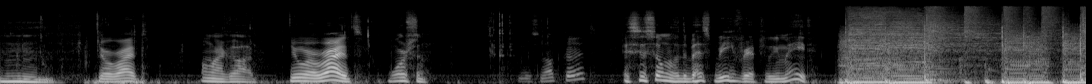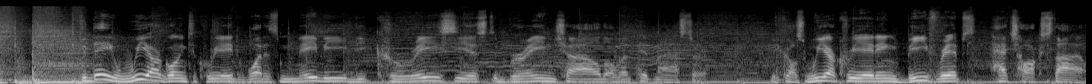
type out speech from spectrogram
Mm. You're right. Oh my God. You were right. Morrison, It's not good? this is some of the best beef ribs we made. Today we are going to create what is maybe the craziest brainchild of a pitmaster. Because we are creating beef ribs hedgehog style.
